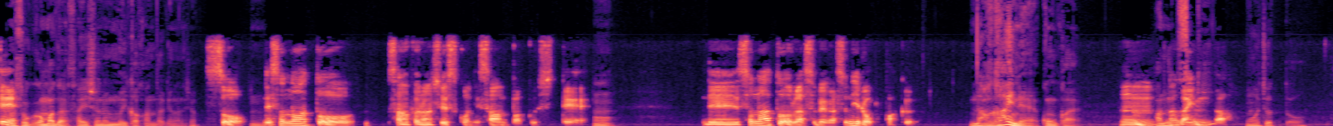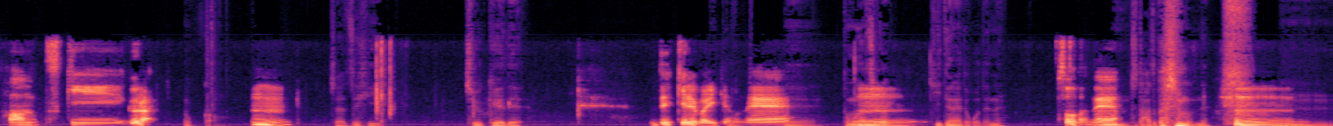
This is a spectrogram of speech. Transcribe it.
て、そこがまだ最初の6日間だけなんでしょ？そう。うん、で、その後、サンフランシスコに3泊して、うん、で、その後、ラスベガスに6泊。長いね、今回。うん、長いんだ。もうちょっと？半月ぐらい。そっか。うん。じゃあぜひ、中継で。できればいいけどね。えー、友達が聞いてないとこでね。そうだね、ちょっと恥ずかしいもんね。うん。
